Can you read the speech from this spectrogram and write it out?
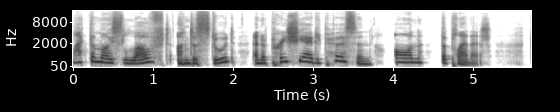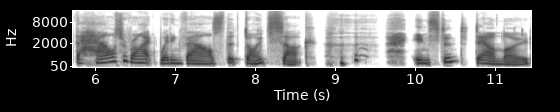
like the most loved, understood, and appreciated person on the planet. The how to write wedding vows that don't suck instant download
